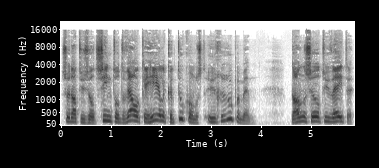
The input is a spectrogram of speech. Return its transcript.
zodat u zult zien tot welke heerlijke toekomst u geroepen bent. Dan zult u weten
